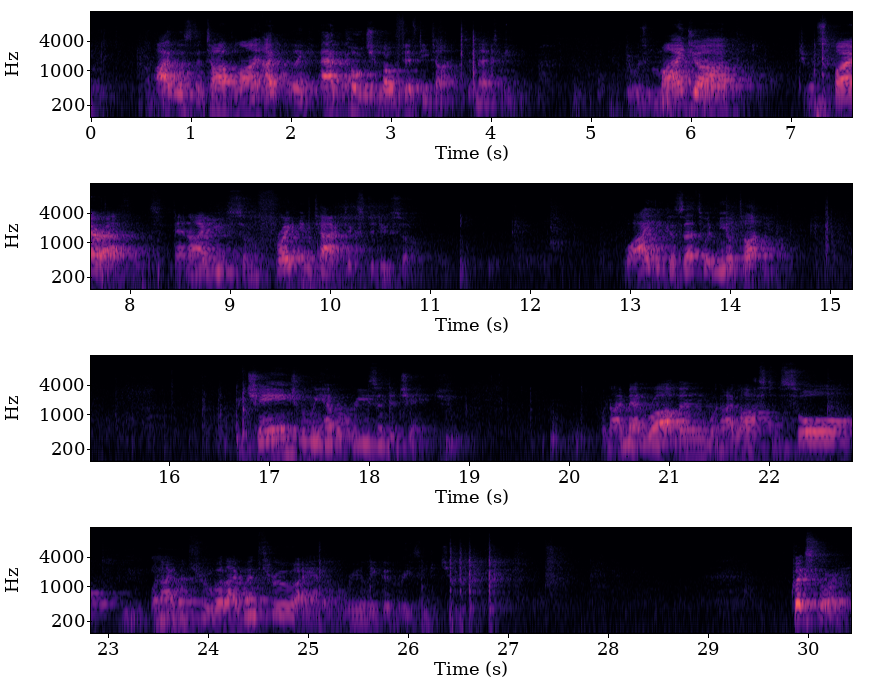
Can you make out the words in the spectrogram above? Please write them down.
I was the top line. I like ad coach about 50 times, and that's me. It was my job to inspire athletes, and I used some frightening tactics to do so. Why? Because that's what Neil taught me. We change when we have a reason to change. When I met Robyn, when I lost in soul, when I went through what I went through, I had a really good reason to change. Quick story.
